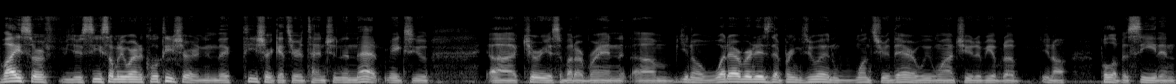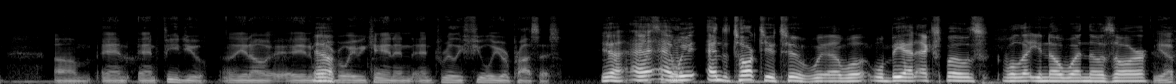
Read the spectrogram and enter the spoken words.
Vice, or if you see somebody wearing a cool T-shirt and the T-shirt gets your attention, and that makes you uh, curious about our brand. Um, you know, whatever it is that brings you in, once you're there, we want you to be able to, you know, pull up a seat and um, and and feed you, uh, you know, in Yeah. whatever way we can, and and really fuel your process. Yeah, and, and we and to talk to you too. We, uh, we'll we'll be at expos. We'll let you know when those are. Yep.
